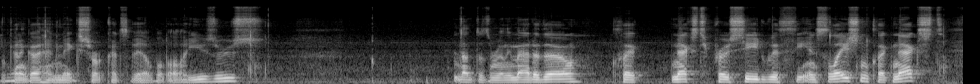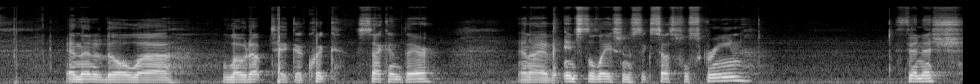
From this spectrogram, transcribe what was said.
I'm going to go ahead and make shortcuts available to all users. That doesn't really matter though. Click next to proceed with the installation click next and then it'll uh, load up take a quick second there and I have installation successful screen finish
